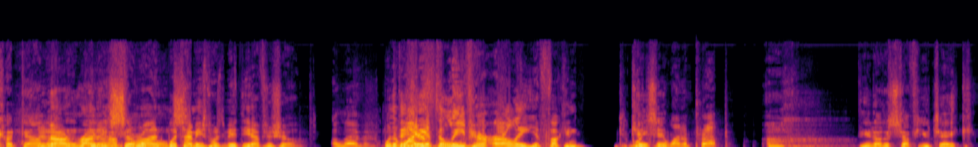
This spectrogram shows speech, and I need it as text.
cut down. You're on not the, running. You don't have to run. What time are you supposed to be at the after show? Eleven. Well, then Stay why do you have to leave here early? You fucking. In case they want to prep. Oh, Do you know the stuff you take.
